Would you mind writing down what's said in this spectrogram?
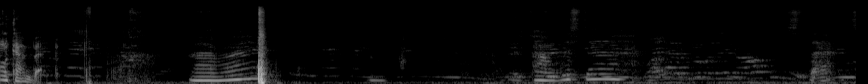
Okay, I'm back. Alright. Let's power this down. Stats.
